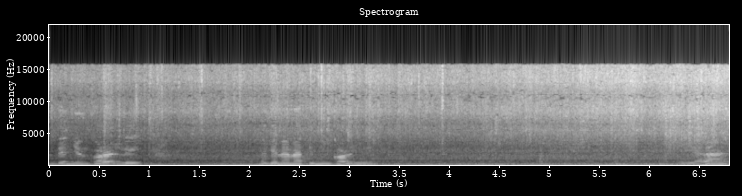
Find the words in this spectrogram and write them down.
And then yung garlic. Lagyan na natin yung garlic. Ayan.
